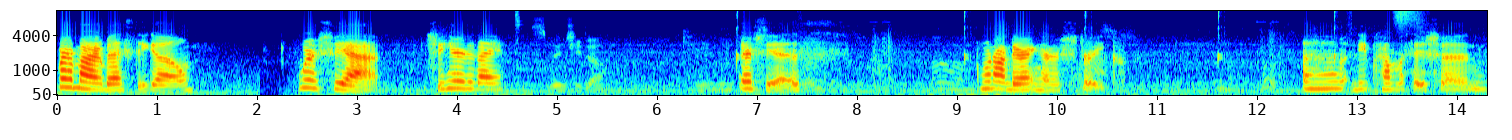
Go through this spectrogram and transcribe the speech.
Where'd my bestie go? Where's she at? Is she here today? There she is. We're not daring her to streak. Um, deep conversation.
